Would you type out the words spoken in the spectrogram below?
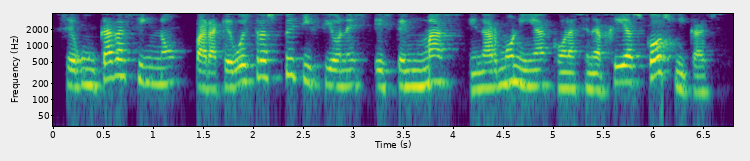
según cada signo para que vuestras peticiones estén más en armonía con las energías cósmicas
